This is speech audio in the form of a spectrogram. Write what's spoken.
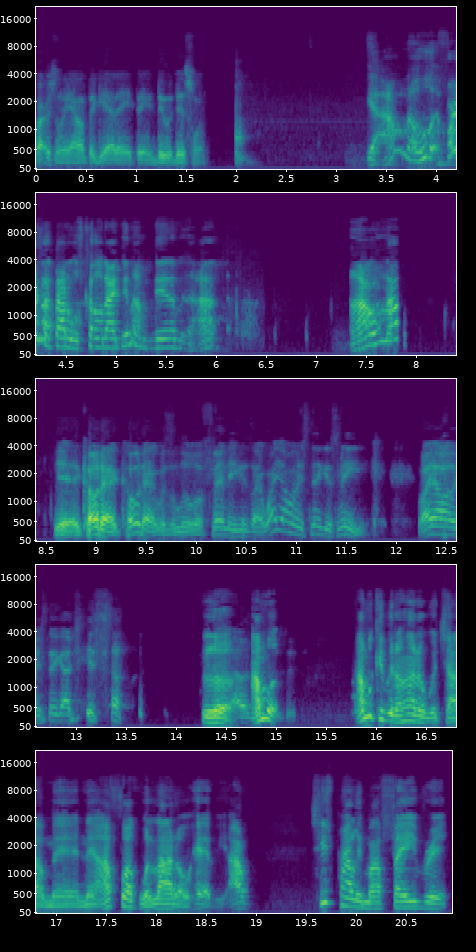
Personally, I don't think he had anything to do with this one. Yeah, I don't know who. At first, I thought it was Kodak. Then I'm then I, I don't know. Yeah, Kodak. Kodak was a little offended. He's like, "Why y'all always think it's me? Why y'all always think I did something?" Look, I was I'm a, interested. I'm gonna keep it hundred with y'all, man. Now I fuck with Latto heavy. I, she's probably my favorite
